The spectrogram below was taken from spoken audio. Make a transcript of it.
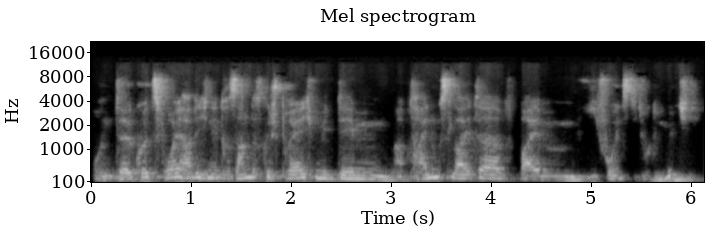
Und äh, kurz vorher hatte ich ein interessantes Gespräch mit dem Abteilungsleiter beim IFO-Institut in München.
